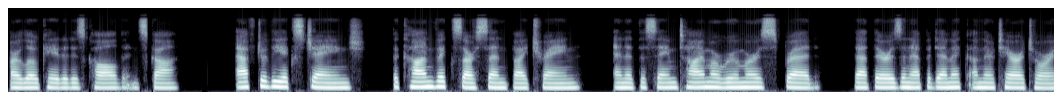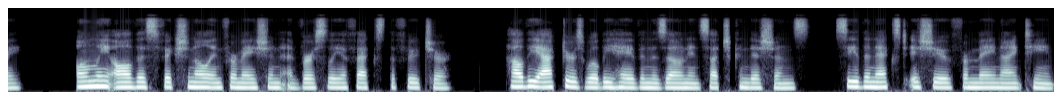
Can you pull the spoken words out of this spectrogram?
are located is called Inska. After the exchange, the convicts are sent by train, and at the same time a rumor is spread that there is an epidemic on their territory. Only all this fictional information adversely affects the future. How the actors will behave in the zone in such conditions. See the next issue from May 19.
